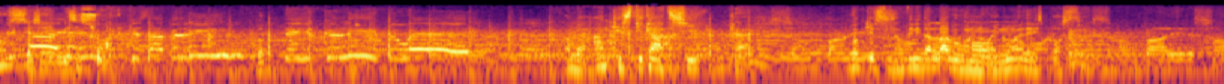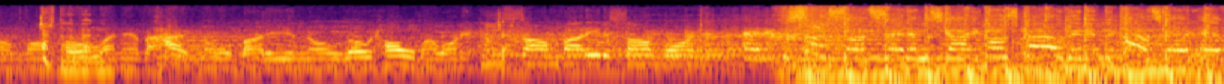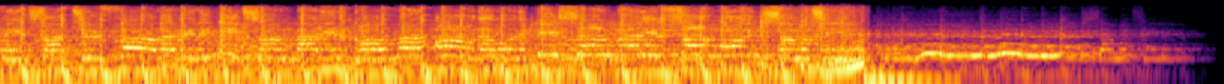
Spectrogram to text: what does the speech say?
Forse sei bisessuale. Oh. Vabbè, anche sti cazzi, cioè, vi ho chiesto se venite al lago con noi, non mi avete risposto. Certo che vengo. Certo.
